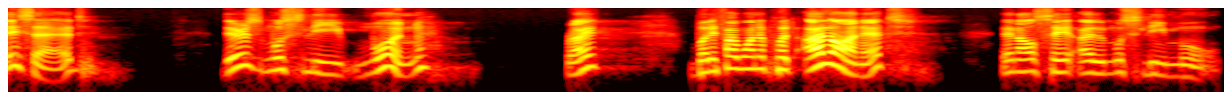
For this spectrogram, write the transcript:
They said, there's Muslimun, right? But if I want to put al on it, then I'll say al Muslimu.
